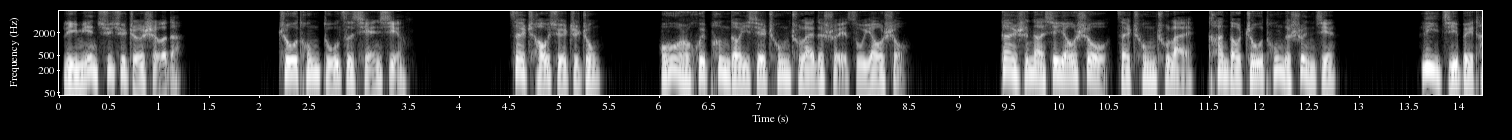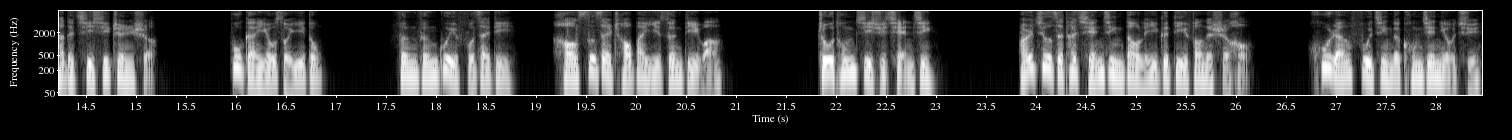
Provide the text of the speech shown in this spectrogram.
里面曲曲折折的。周通独自前行，在巢穴之中，偶尔会碰到一些冲出来的水族妖兽，但是那些妖兽在冲出来看到周通的瞬间，立即被他的气息震慑，不敢有所异动，纷纷跪伏在地，好似在朝拜一尊帝王。周通继续前进，而就在他前进到了一个地方的时候，忽然附近的空间扭曲，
